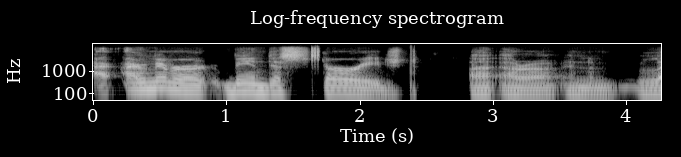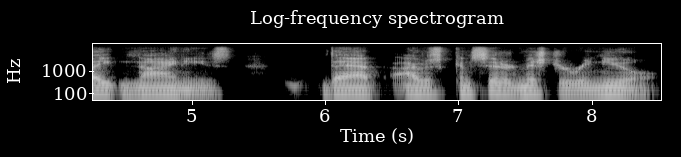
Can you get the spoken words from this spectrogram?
i, I remember being discouraged uh, uh, in the late 90s that I was considered Mr. Renewal.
